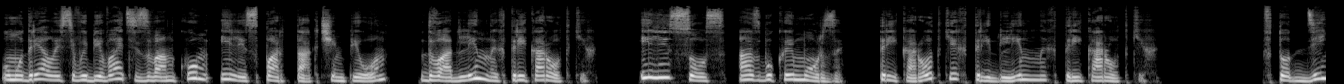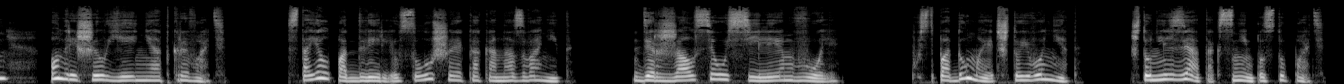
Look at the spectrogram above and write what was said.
умудрялась выбивать звонком или «Спартак чемпион», два длинных, три коротких, или СОС азбукой Морзе, три коротких, три длинных, три коротких. В тот день он решил ей не открывать. Стоял под дверью, слушая, как она звонит. Держался усилием воли. Пусть подумает, что его нет, что нельзя так с ним поступать.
